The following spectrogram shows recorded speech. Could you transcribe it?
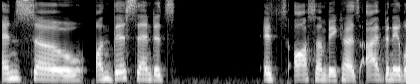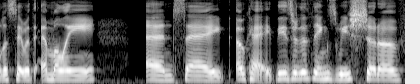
And so on this end, it's it's awesome because I've been able to sit with Emily and say, okay, these are the things we should have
